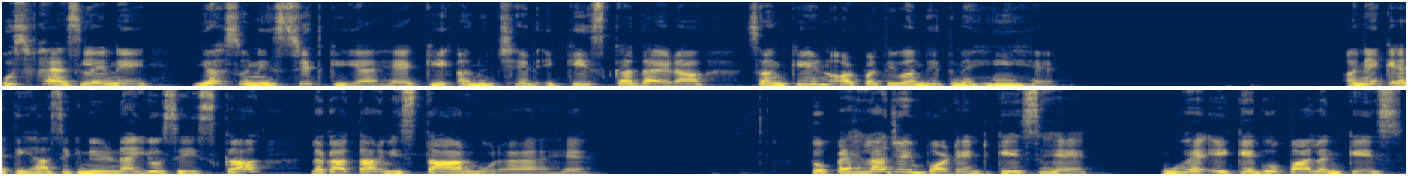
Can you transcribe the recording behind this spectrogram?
उस फैसले ने यह सुनिश्चित किया है कि अनुच्छेद 21 का दायरा संकीर्ण और प्रतिबंधित नहीं है। अनेक ऐतिहासिक निर्णयों से इसका लगातार विस्तार हो रहा है। तो पहला जो इम्पोर्टेंट केस है, वो है ए के गोपालन केस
